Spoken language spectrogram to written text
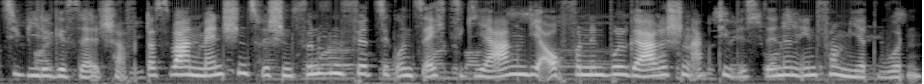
Zivilgesellschaft. Das waren Menschen zwischen 45 und 60 Jahren, die auch von den bulgarischen Aktivistinnen informiert wurden.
